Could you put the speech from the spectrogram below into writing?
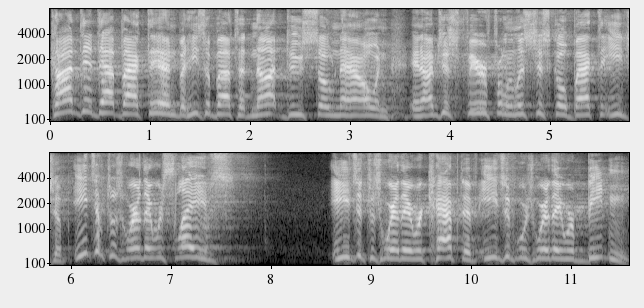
God did that back then, but he's about to not do so now, and, and I'm just fearful, and let's just go back to Egypt. Egypt was where they were slaves. Egypt was where they were captive. Egypt was where they were beaten.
